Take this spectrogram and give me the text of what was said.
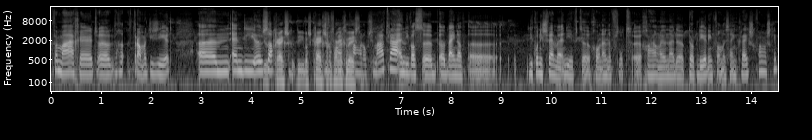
vermagerd, uh, getraumatiseerd. Um, en die, uh, Die zag. was, krijgs, die was krijgsgevangen was geweest. op Sumatra en die was uh, bijna. die kon niet zwemmen en die heeft gewoon aan een vlot gehangen naar de torpedering van zijn krijgsgevangenschip.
